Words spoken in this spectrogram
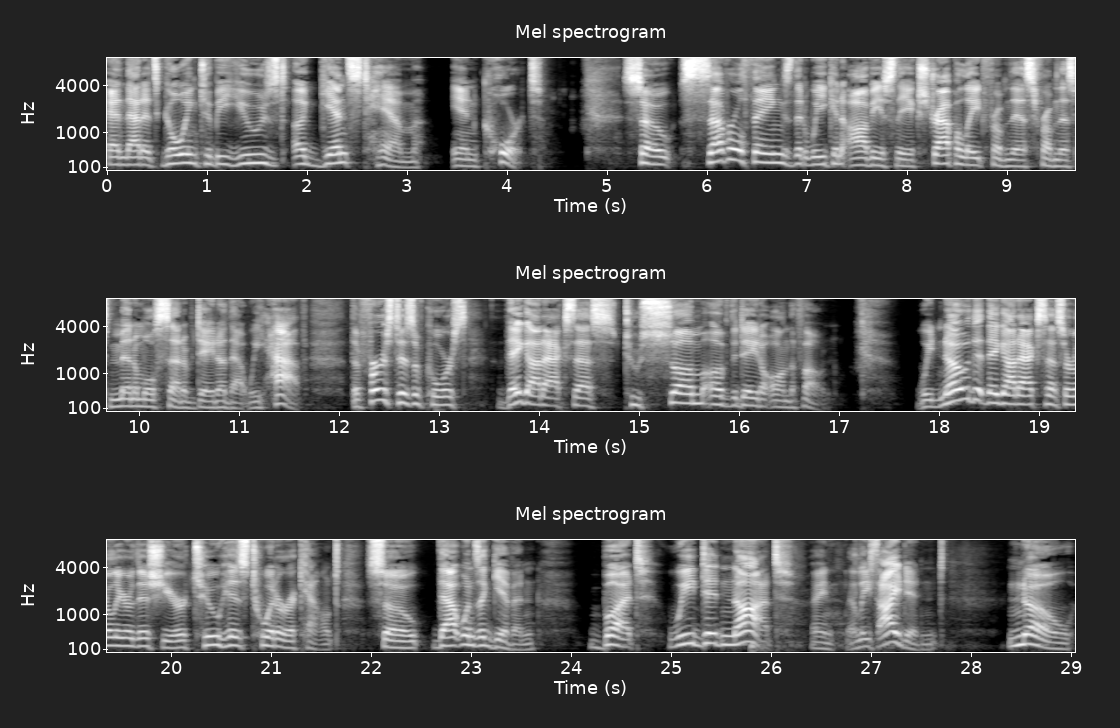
and that it's going to be used against him in court. So, several things that we can obviously extrapolate from this, from this minimal set of data that we have. The first is, of course, they got access to some of the data on the phone. We know that they got access earlier this year to his Twitter account, so that one's a given. But we did not, I mean, at least I didn't, know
